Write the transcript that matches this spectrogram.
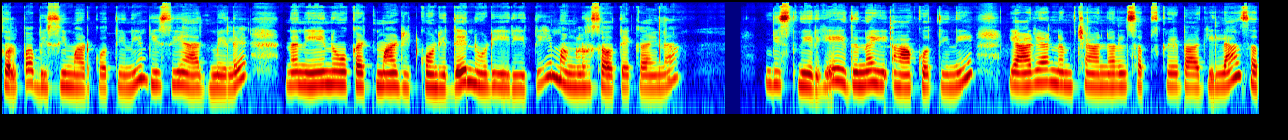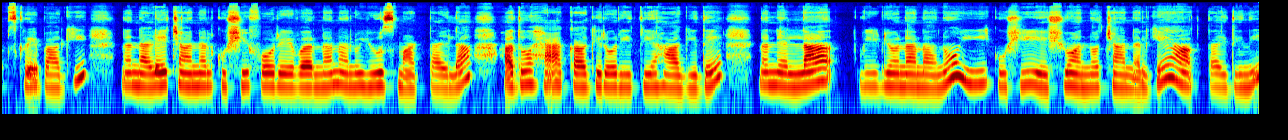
ಸ್ವಲ್ಪ ಬಿಸಿ ಮಾಡ್ಕೋತೀನಿ. ಬಿಸಿ ಆದಮೇಲೆ ನಾನು ಏನು ಕಟ್ ಮಾಡಿ ಇಟ್ಕೊಂಡಿದ್ದೆ ನೋಡಿ ಈ ರೀತಿ ಮಂಗಳೂರು ಸೌತೆಕಾಯಿನ. ಬಿಸಿನೀರಿಗೆ ಇದನ್ನು ಹಾಕೋತೀನಿ. ಯಾರ್ಯಾರು ನಮ್ಮ ಚಾನಲ್ ಸಬ್ಸ್ಕ್ರೈಬ್ ಆಗಿಲ್ಲ, ಸಬ್ಸ್ಕ್ರೈಬ್ ಆಗಿ. ನನ್ನ ಹಳೆ ಚಾನಲ್ ಖುಷಿ ಫಾರ್ ಎವರ್ನ ನಾನು ಯೂಸ್ ಮಾಡ್ತಾ ಇಲ್ಲ. ಅದು ಹ್ಯಾಕ್ ಆಗಿರೋ ರೀತಿ ಆಗಿದೆ. ನನ್ನೆಲ್ಲ ವಿಡಿಯೋನ ನಾನು ಈ ಖುಷಿ ಯಶು ಅನ್ನೋ ಚಾನಲ್ಗೆ ಹಾಕ್ತಾಯಿದ್ದೀನಿ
